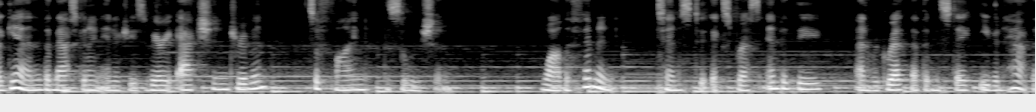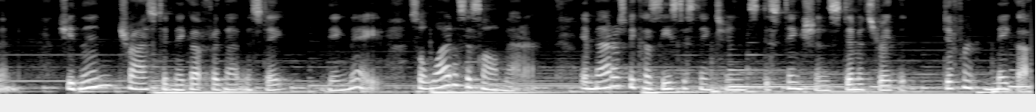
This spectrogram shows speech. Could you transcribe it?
again, the masculine energy is very action driven to find the solution, while the feminine tends to express empathy and regret that the mistake even happened. She then tries to make up for that mistake being made. So why does this all matter? It matters because these distinctions distinctions demonstrate the different makeup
